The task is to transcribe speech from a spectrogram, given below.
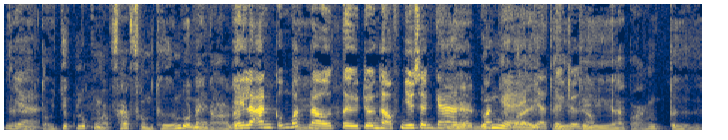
Dạ. tổ chức lúc mà phát phần thưởng đồ này yeah. Dạ. nọ đó vậy là anh cũng bắt thì, đầu từ trường học như sơn ca yeah, đúng văn như nghệ vậy và từ thì, trường thì học. khoảng từ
